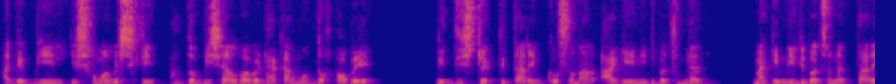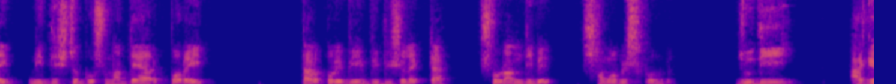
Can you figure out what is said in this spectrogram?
আগে বিএনপি সমাবেশ কি এত বিশালভাবে ঢাকার মধ্যে হবে? নির্দিষ্ট একটি তারিখ ঘোষণার আগে নির্বাচনের নাকি নির্বাচনের তারিখ নির্দিষ্ট ঘোষণা দেওয়ার পরেই তারপরে বিএনপি বিশাল একটা শোডাউন দিবে, সমাবেশ করবে। যদি আগে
